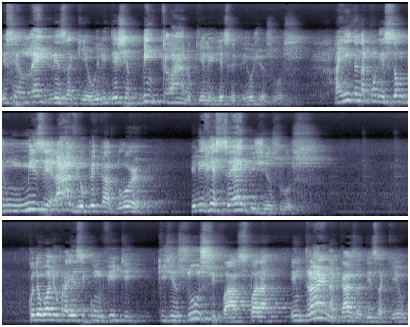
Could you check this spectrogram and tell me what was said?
Esse alegre Zaqueu, ele deixa bem claro que ele recebeu Jesus. Ainda na condição de um miserável pecador, ele recebe Jesus. Quando eu olho para esse convite que Jesus se faz para entrar na casa de Zaqueu,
